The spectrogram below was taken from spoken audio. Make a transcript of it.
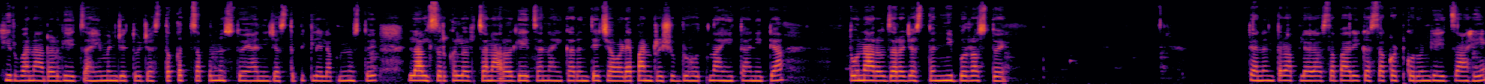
हिरवा नारळ घ्यायचा आहे म्हणजे तो जास्त कच्चा पण नसतो आहे आणि जास्त पिकलेला पण नसतो आहे लालसर कलरचा नारळ घ्यायचा नाही कारण त्याच्या वड्या पांढरे शुभ्र होत नाहीत आणि त्या तो नारळ जरा जास्त निबर असतो आहे त्यानंतर आपल्याला असा बारीक असा कट करून घ्यायचा आहे.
